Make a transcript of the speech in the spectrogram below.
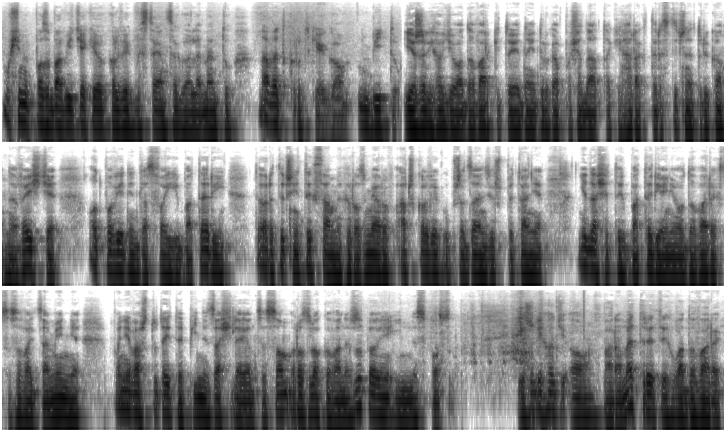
musimy pozbawić jakiegokolwiek wystającego elementu, nawet krótkiego bitu. Jeżeli chodzi o ładowarki, to jedna i druga posiada takie charakterystyczne trójkątne wejście, odpowiednie dla swoich baterii, teoretycznie tych samych rozmiarów, aczkolwiek uprzedzając już pytanie, nie da się tych baterii ani ładowarek stosować zamiennie, ponieważ tutaj te piny zasilające są rozlokowane w zupełnie inny sposób. Jeżeli chodzi o parametry tych ładowarek,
